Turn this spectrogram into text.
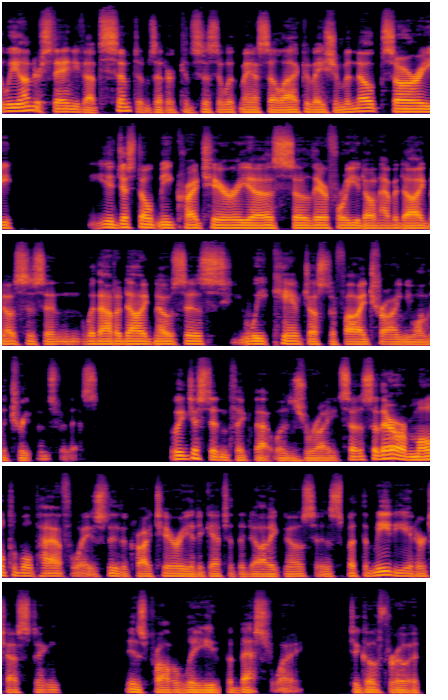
we understand you've got symptoms that are consistent with mast cell activation, but nope, sorry, you just don't meet criteria. So therefore, you don't have a diagnosis. And without a diagnosis, we can't justify trying you on the treatments for this. We just didn't think that was right. So, so there are multiple pathways through the criteria to get to the diagnosis, but the mediator testing is probably the best way to go through it.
